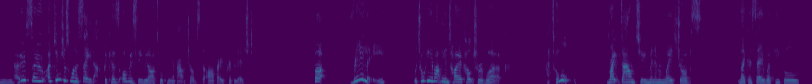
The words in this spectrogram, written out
mm. you know so i do just want to say that because obviously we are talking about jobs that are very privileged but really we're talking about the entire culture of work at all right down to minimum wage jobs like I say, where people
